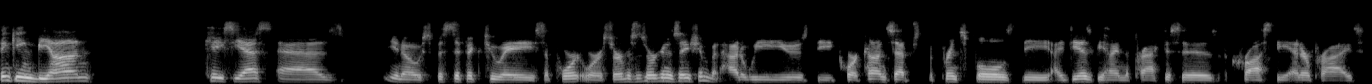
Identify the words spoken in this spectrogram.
Thinking beyond kcs as you know specific to a support or a services organization but how do we use the core concepts the principles the ideas behind the practices across the enterprise?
